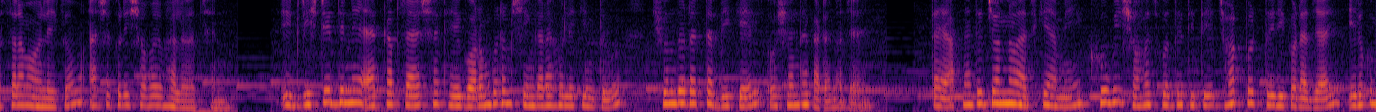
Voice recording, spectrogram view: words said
আসসালামু আলাইকুম, আশা করি সবাই ভালো আছেন। এই বৃষ্টির দিনে এক কাপ চায়ের সাথে গরম গরম সিঙ্গারা হলে কিন্তু সুন্দর একটা বিকেল ও সন্ধ্যা কাটানো যায়। তাই আপনাদের জন্য আজকে আমি খুবই সহজ পদ্ধতিতে ঝটপট তৈরি করা যায় এরকম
